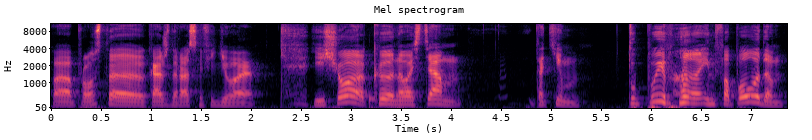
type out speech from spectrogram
А, просто каждый раз офигеваю. Еще к новостям таким тупым инфоповодом.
